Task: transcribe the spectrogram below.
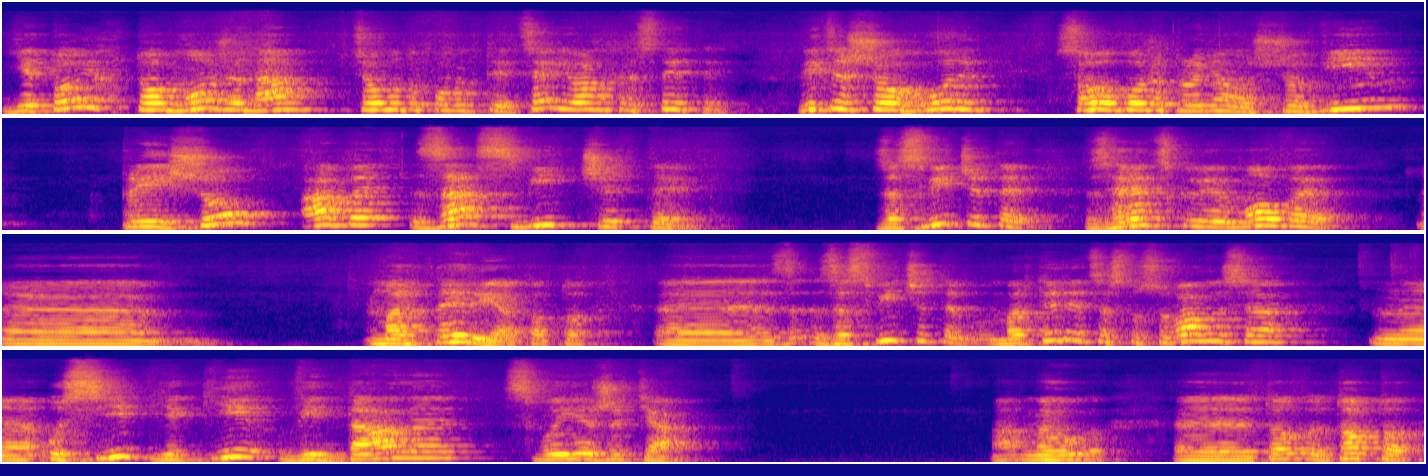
є той, хто може нам в цьому допомогти. Це Іван Хреститель. Дивіться, що говорить Слово Боже про нього, що він прийшов, аби засвідчити. Засвідчити з грецької мови е, мартирія, тобто е, засвідчити, мартирія це стосувалося е, осіб, які віддали своє життя. А, Ми, е, то- тобто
